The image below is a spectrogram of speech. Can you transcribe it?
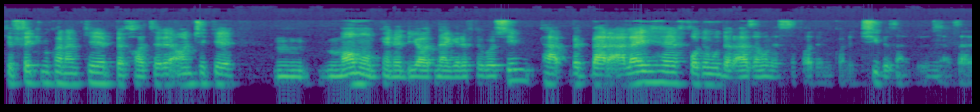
که فکر می‌کنم که به خاطر آنچه که ما ممکنه یاد نگرفته باشیم بر علیه خودمون داره ازمون استفاده می‌کنه. چی بزن نظر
